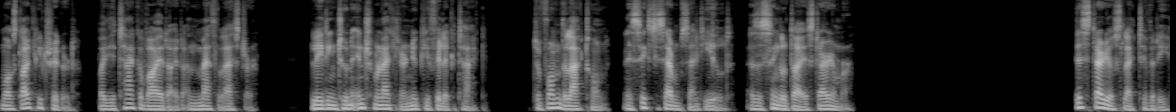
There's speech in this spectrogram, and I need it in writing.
most likely triggered by the attack of iodide on the methyl ester, leading to an intramolecular nucleophilic attack to form the lactone in a 67% yield as a single diastereomer. This stereoselectivity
